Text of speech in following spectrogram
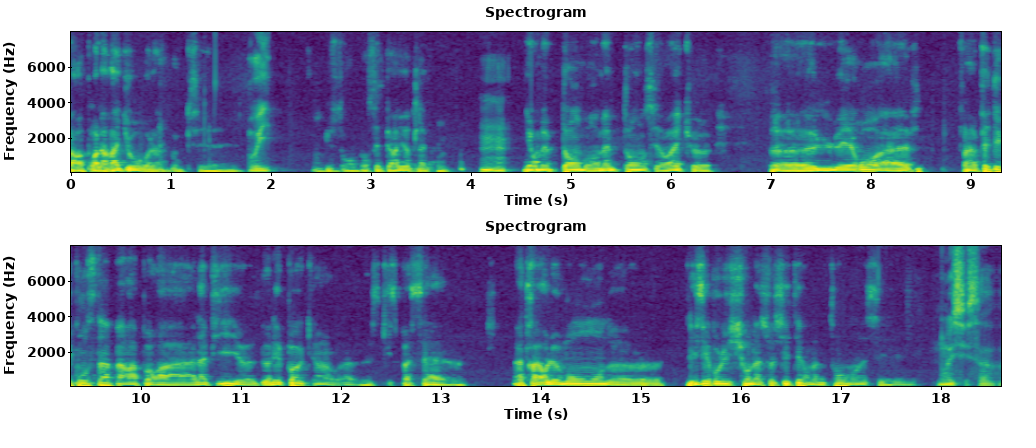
par rapport à la radio, voilà, donc c'est. Oui. plus dans, dans cette période-là. Mhm. Et en même temps, bon, en même temps, c'est vrai que euh, le héros a enfin, fait des constats par rapport à la vie euh, de l'époque, hein, voilà, ce qui se passait à, à travers le monde, euh, les évolutions de la société en même temps. hein, c'est, Oui, c'est ça.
